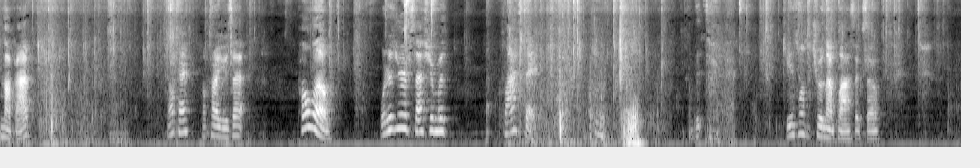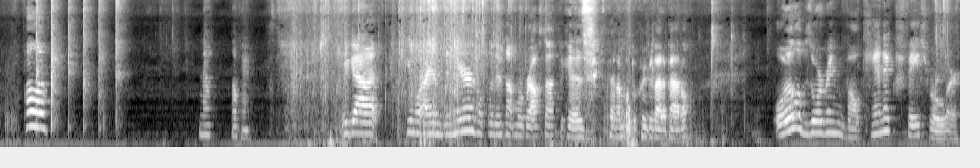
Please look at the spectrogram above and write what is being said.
not bad. Okay, I'll probably use that. Polo, what is your obsession with plastic. He just wants to chew on that plastic, so. Polo. No? Okay. We got a few more items in here. Hopefully there's not more brow stuff because then I'm up a creek without a paddle. Oil absorbing volcanic face roller.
